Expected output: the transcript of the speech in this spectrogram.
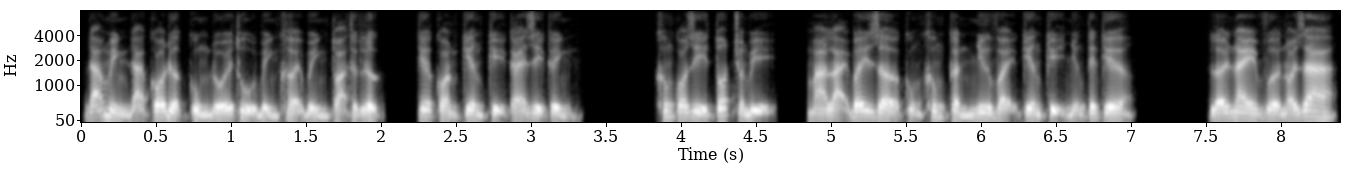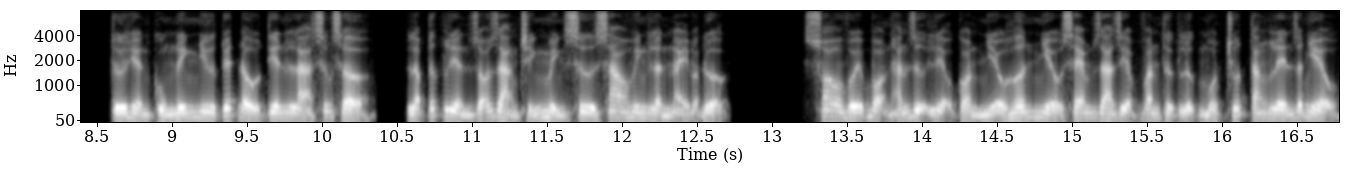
Đã mình đã có được cùng đối thủ bình khởi bình tọa thực lực, kia còn kiên kỵ cái gì kình? Không có gì tốt chuẩn bị, mà lại bây giờ cũng không cần như vậy kiên kỵ những tên kia. Lời này vừa nói ra, từ hiền cùng ninh như tuyết đầu tiên là sức sở lập tức liền rõ ràng chính mình sư sao huynh lần này đoạt được. So với bọn hắn dự liệu còn nhiều hơn nhiều xem ra diệp văn thực lực một chút tăng lên rất nhiều.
